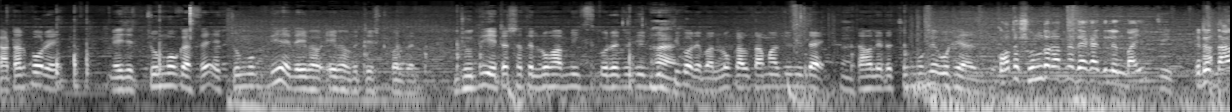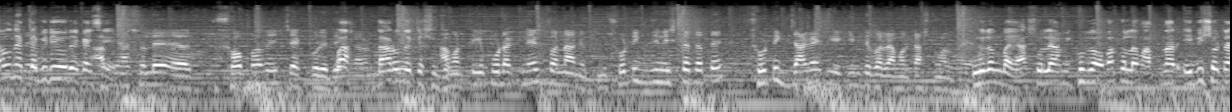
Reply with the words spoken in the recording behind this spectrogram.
কাটার পরে এই যে চুম্বক আছে এই চুম্বক দিয়ে এইভাবে এইভাবে টেস্ট করবেন। যদি এটার সাথে লোহা মিক্স করে যদি হ্যাঁ। বিক্রি করে বা লোকাল তামা যদি দেয় হ্যাঁ। তাহলে এটা চুম্বকে উঠে আসবে। কত সুন্দর আপনি দেখাই দিলেন ভাই। জি। এটা দারুণ একটা ভিডিও দেখাইছে। আমি আসলে সবভাবেই চেক করে দিই দারুণ কারণ দারুণ একটা সুযোগ। আমার থেকে প্রোডাক্ট নেক বা না নেক সঠিক জিনিসটা যাতে সঠিক জায়গায় থেকে কিনতে পারে আমার কাস্টমার ভাই। মিলন ভাই আসলে আমি খুবই অবাক করলাম আপনার এই বিষয়টা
